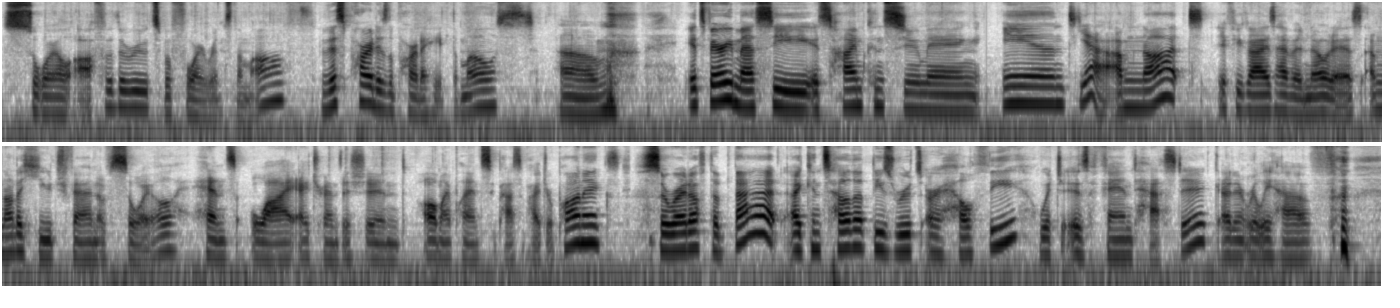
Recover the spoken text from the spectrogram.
soil off of the roots before I rinse them off. This part is the part I hate the most. Um, it's very messy, it's time consuming, and yeah, I'm not, if you guys haven't noticed, I'm not a huge fan of soil, hence why I transitioned all my plants to passive hydroponics. So right off the bat, I can tell that these roots are healthy, which is fantastic. I didn't really have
